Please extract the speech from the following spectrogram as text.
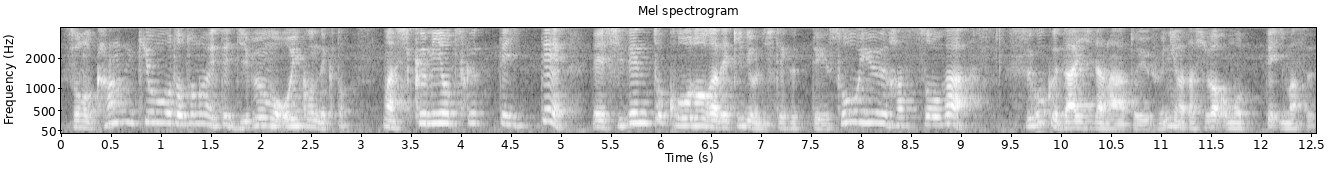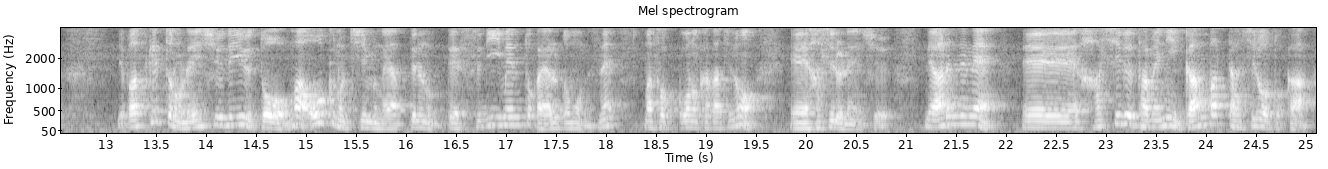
その環境を整えて自分を追い込んでいくと、まあ、仕組みを作っていって、え自然と行動ができるようにしていくっていうそういう発想がすごく大事だなというふうに私は思っています。でバスケットの練習でいうと、まあ、多くのチームがやってるのってスリーメンとかやると思うんですね、まあ、速攻の形の、えー走る練習。であれでね、えー走るために頑張って走ろうとか、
